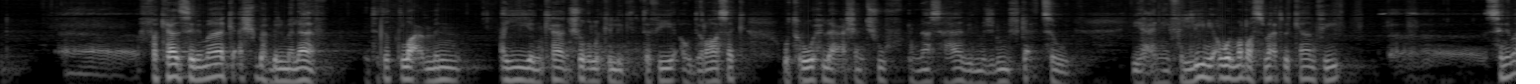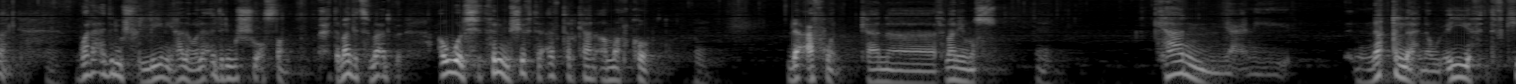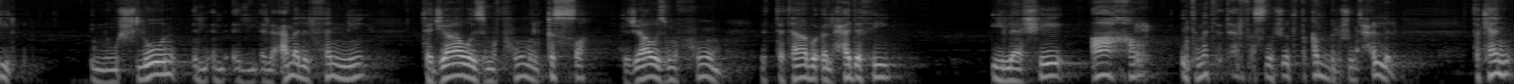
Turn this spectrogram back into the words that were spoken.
آه، فكان سينماك أشبه بالملاذ. أنت تطلع من ايا كان شغلك اللي كنت فيه أو دراسك وتروح له عشان تشوف الناس هذه المجنون إيش قاعد تسوي. يعني فليني أول مرة سمعت كان في آه، سينماك. ولا أدري وش فليني هذا ولا أدري وش أصلا. حتى ما قد سمعت به اول فيلم شفته أذكر كان أماركورد لا عفوا كان آه، ثمانية ونص. كان يعني نقلة نوعية في التفكير. إنه شلون ال- ال- ال- العمل الفني تجاوز مفهوم القصة تجاوز مفهوم التتابع الحدثي إلى شيء آخر أنت ما تعرف أصلا شو تتقبل وشو تحلل. فكان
